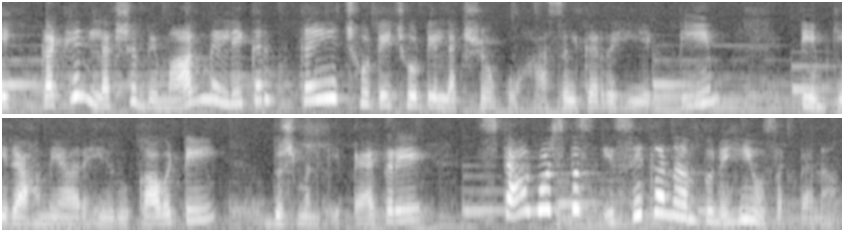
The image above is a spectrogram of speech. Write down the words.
एक कठिन लक्ष्य दिमाग में लेकर कई छोटे छोटे लक्ष्यों को हासिल कर रही एक टीम टीम की राह में आ रहे रुकावटें, दुश्मन के पैतरे स्टार वॉर्स बस इसी का नाम तो नहीं हो सकता ना?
